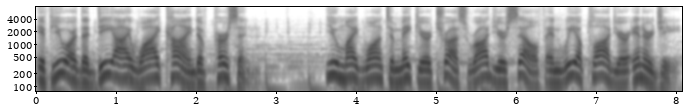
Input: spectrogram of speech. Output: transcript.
If you are the DIY kind of person, you might want to make your truss rod yourself and we applaud your energy.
